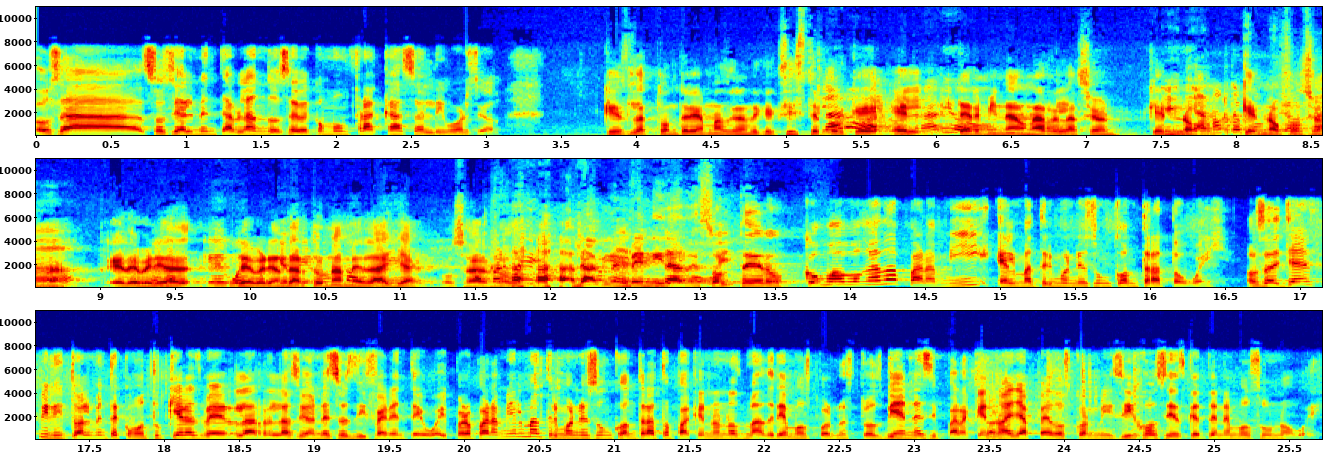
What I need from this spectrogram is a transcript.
O sea, socialmente hablando, se ve como un fracaso el divorcio. Que es la tontería más grande que existe, Claro, porque el terminar una relación que no, no que no funciona, funciona, eh, debería, bueno, qué bueno, deberían darte una medalla. O sea, no- La bienvenida de soltero. Como abogada, para mí, el matrimonio es un contrato, güey. O sea, ya espiritualmente, como tú quieras ver la relación, eso es diferente, güey. Pero para mí el matrimonio es un contrato para que no nos madremos por nuestros bienes y para que no haya pedos con mis hijos si es que tenemos uno, güey.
